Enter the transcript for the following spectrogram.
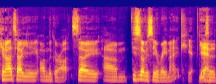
Can I tell you on the garage? So um, this is obviously a remake. Yeah. There's Yeah. a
